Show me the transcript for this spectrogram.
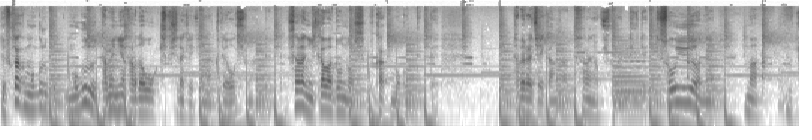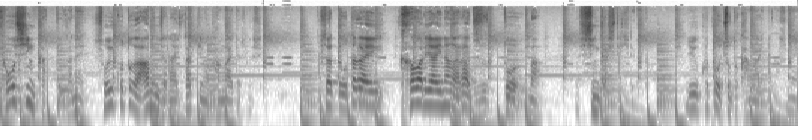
で深く潜る潜るためには体を大きくしなきゃいけなくて大きくなってってさらにイカはどんどん深く潜っていって食べられちゃいかんからさらに大きくなってきてそういうようなねまあ、共振化っていうかねそういうことがあるんじゃないかって今考えてるんですよ。そうやってお互い関わり合いながらずっと、まあ、進化してきてると。いうことをちょっと考えてますね。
